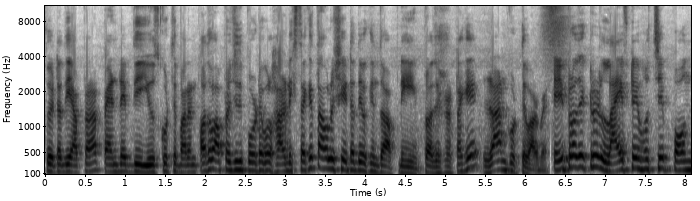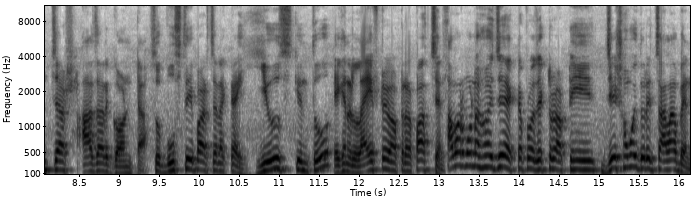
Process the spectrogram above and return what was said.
তো এটা দিয়ে আপনারা প্যান ড্রাইভ দিয়ে ইউজ করতে পারেন। অথবা আপনার যদি পোর্টেবল হার্ড ডিস্ক থাকে, তাহলে সেটা দিয়েও কিন্তু আপনি প্রজেক্টরটাকে রান করতে পারবেন। এই প্রজেক্টরের লাইফ টাইম হচ্ছে পঞ্চাশ হাজার ঘণ্টা। সো বুঝতেই পারছেন একটা হিউজ কিন্তু এখানে লাইফ টাইম আপনারা পাচ্ছেন। আমার মনে হয় যে একটা প্রজেক্টর আপনি যে সময় ধরে চালাবেন,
